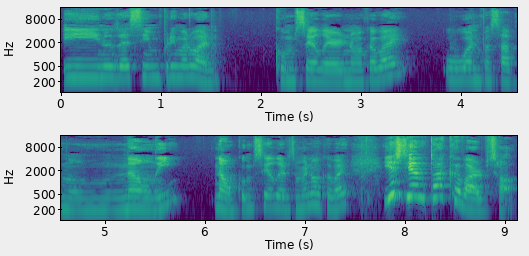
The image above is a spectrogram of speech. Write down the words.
e no décimo primeiro ano, comecei a ler, não acabei. O ano passado, não, não li. Não, comecei a ler também, não acabei. E este ano está a acabar, pessoal.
